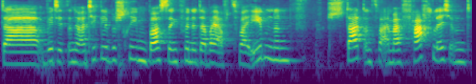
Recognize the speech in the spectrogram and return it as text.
da wird jetzt in dem Artikel beschrieben, Bossing findet dabei auf zwei Ebenen statt, und zwar einmal fachlich und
